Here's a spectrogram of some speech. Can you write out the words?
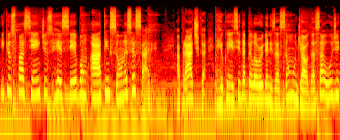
e que os pacientes recebam a atenção necessária. A prática é reconhecida pela Organização Mundial da Saúde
